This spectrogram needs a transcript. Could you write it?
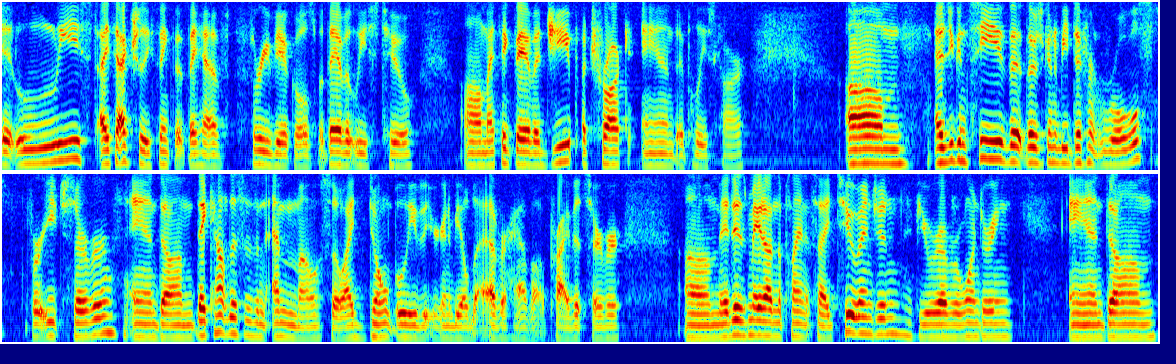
at least, I th actually think that they have three vehicles, but they have at least two. Um, I think they have a Jeep, a truck, and a police car. Um, as you can see, that there's going to be different rules for each server, and um, they count this as an MMO, so I don't believe that you're going to be able to ever have a private server. Um, it is made on the PlanetSide 2 engine, if you were ever wondering, and um,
